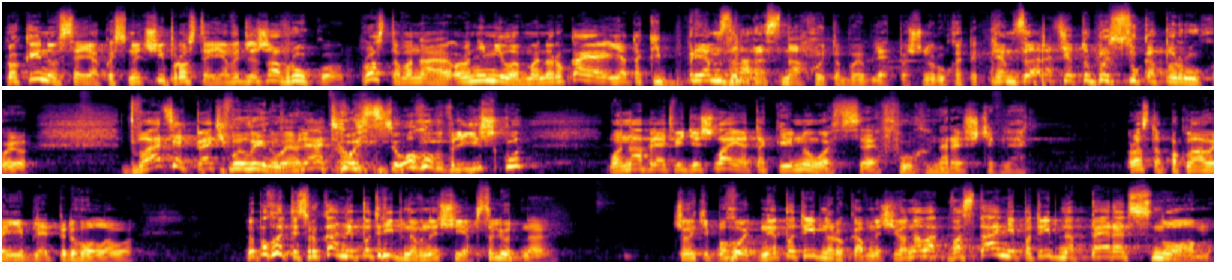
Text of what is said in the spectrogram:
Прокинувся якось вночі, просто я відлежав руку. Просто вона оніміла в мене рука, я, я такий прям зараз нахуй тобою, блядь, почну рухати. Прям зараз я тобою, сука, порухаю. 25 хвилин, уявляєте, ось цього в ліжку. Вона, блядь, відійшла, я такий, ну ось все, фух, нарешті, блядь. Просто поклав її, блядь, під голову. Ну, погодьтесь, рука не потрібна вночі, абсолютно. Чоловіки, погодь, не потрібна рука вночі. Вона востаннє потрібна перед сном.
